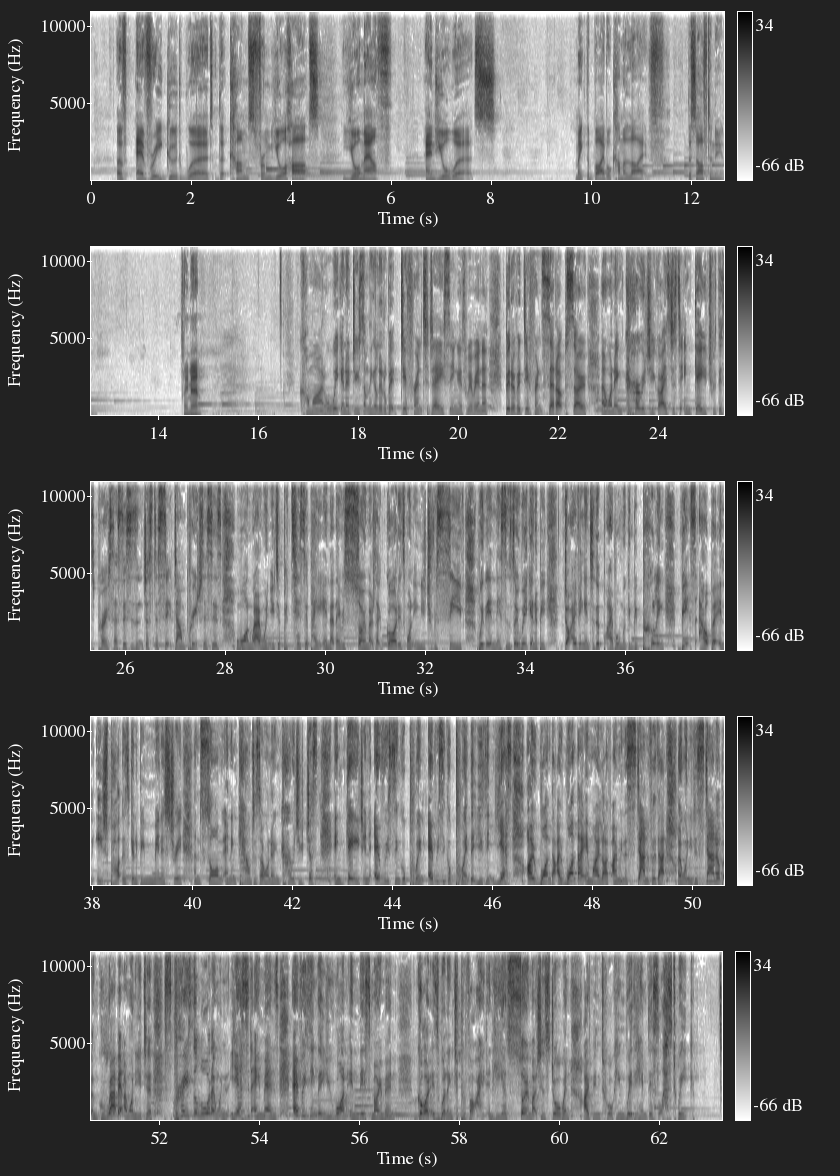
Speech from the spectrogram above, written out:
of every good word that comes from your heart, your mouth, and your words. Make the Bible come alive this afternoon. Amen. Come on, well, we're going to do something a little bit different today, seeing as we're in a bit of a different setup. So, I want to encourage you guys just to engage with this process. This isn't just a sit down preach, this is one where I want you to participate in that there is so much that God is wanting you to receive within this. And so, we're going to be diving into the Bible and we're going to be pulling bits out, but in each part, there's going to be ministry and song and encounter. So, I want to encourage you just engage in every single point, every single point that you think, yes, I want that. I want that in my life. I'm going to stand for that. I want you to stand up and grab it. I want you to praise the Lord. I want yes and amens. Everything that you want in this moment, God is willing to provide. And He has so much in store when I've been talking with Him this last week.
